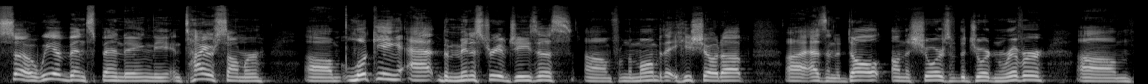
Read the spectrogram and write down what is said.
So, we have been spending the entire summer um, looking at the ministry of Jesus um, from the moment that he showed up uh, as an adult on the shores of the Jordan River um,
